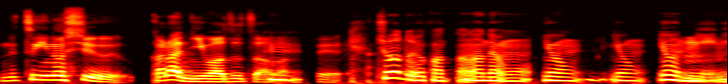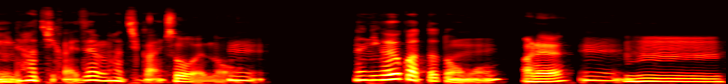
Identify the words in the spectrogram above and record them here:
で次の週から2話ずつ上がって、ちょうどよかったなでも。うんうん。442で8回。全部8回。そうやな、うん。何が良かったと思う？あれ？うん。うーん。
